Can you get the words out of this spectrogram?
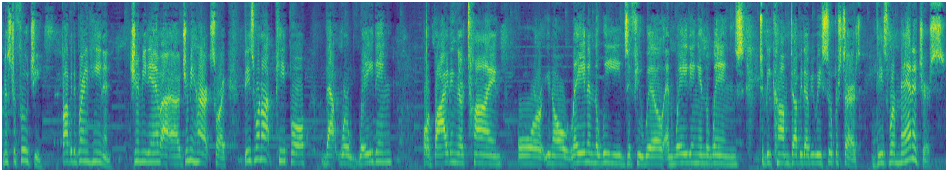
Mr. Fuji, Bobby the Brain Heenan, Jimmy Dam- uh, uh, Jimmy Hart. Sorry, these were not people that were waiting or biding their time or you know laying in the weeds if you will and waiting in the wings to become WWE superstars these were managers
